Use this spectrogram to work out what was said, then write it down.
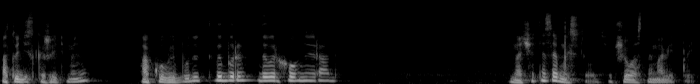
А тоді скажіть мені, а коли будуть вибори до Верховної Ради? Значить, не замислювалися, якщо у вас немає відповіді.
